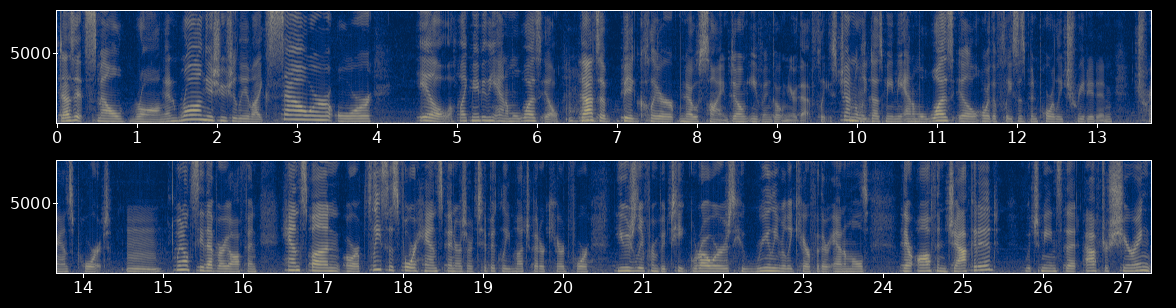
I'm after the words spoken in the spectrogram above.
Does it smell wrong? And wrong is usually like sour or ill, like maybe the animal was ill, mm-hmm. that's a big, clear no sign. Don't even go near that fleece. Generally, mm-hmm. does mean the animal was ill or the fleece has been poorly treated in transport. Mm. We don't see that very often. Hand spun or fleeces for hand spinners are typically much better cared for, usually from boutique growers who really, really care for their animals. They're often jacketed which means that after shearing,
